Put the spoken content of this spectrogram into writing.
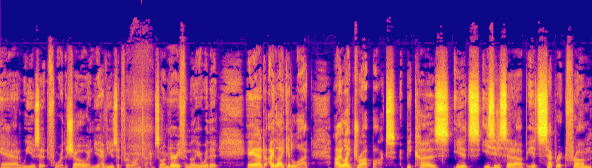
and we use it for the show, and you have used it for a long time. So I'm very familiar with it, and I like it a lot. I like Dropbox because it's easy to set up. It's separate from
